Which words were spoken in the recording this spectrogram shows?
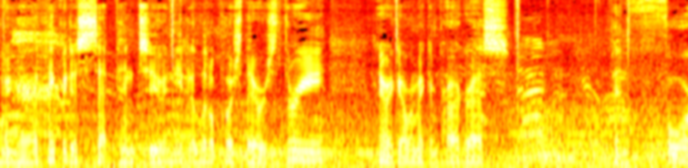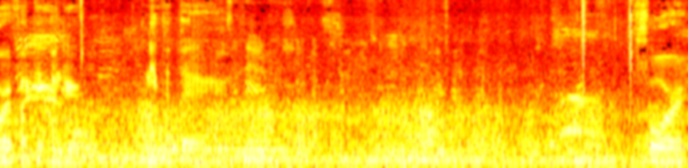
There we go. I think we just set pin two. It needed a little push. There was three. There we go. We're making progress. Pin four, if I get underneath it there. Four,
